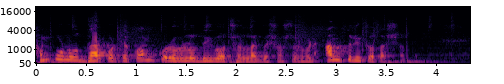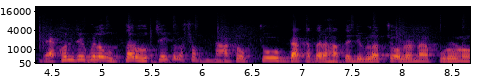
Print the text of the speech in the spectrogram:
সম্পূর্ণ উদ্ধার করতে কম করে হলেও দুই বছর লাগবে ষষ্ঠ বাহিনী আন্তরিকতার সাথে। এখন যেগুলো উদ্ধার হচ্ছে, এগুলো সব নাটক, চোর, ডাকাতের হাতে যেগুলো চলে না, পুরনো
